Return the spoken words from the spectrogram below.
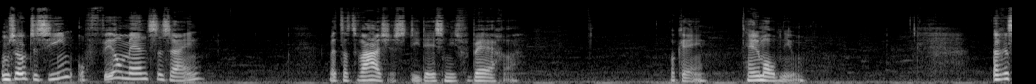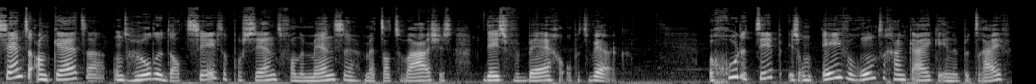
Om zo te zien of veel mensen zijn met tatoeages die deze niet verbergen. Oké, helemaal opnieuw. Een recente enquête onthulde dat 70% van de mensen met tatoeages deze verbergen op het werk. Een goede tip is om even rond te gaan kijken in het bedrijf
